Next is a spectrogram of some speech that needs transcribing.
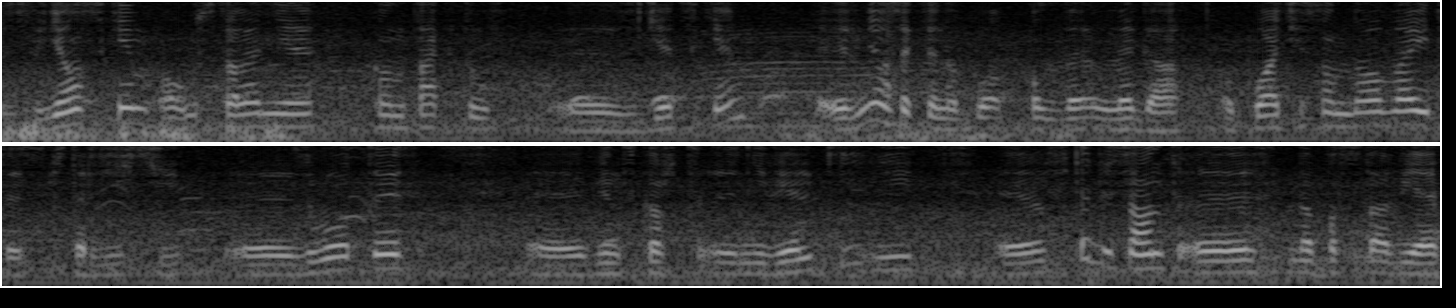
z wnioskiem o ustalenie kontaktów e, z dzieckiem. E, Wniosek ten podlega opłacie sądowej, to jest 40 zł, więc koszt e, niewielki i e, wtedy sąd na podstawie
